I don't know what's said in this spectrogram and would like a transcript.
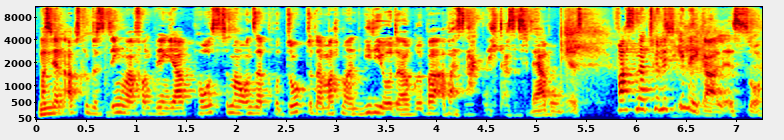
was hm. ja ein absolutes Ding war von wegen, ja, poste mal unser Produkt oder mach mal ein Video darüber, aber sag nicht, dass es Werbung ist. Was natürlich illegal ist so.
